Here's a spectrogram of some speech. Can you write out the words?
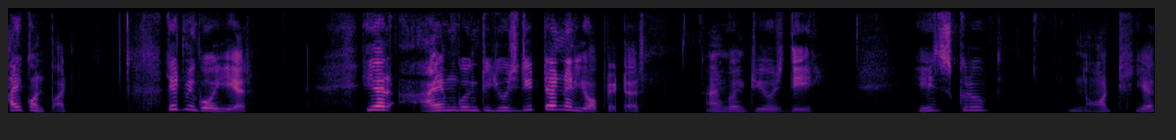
icon part. Let me go here. Here I am going to use the ternary operator. I'm going to use the is group not here.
